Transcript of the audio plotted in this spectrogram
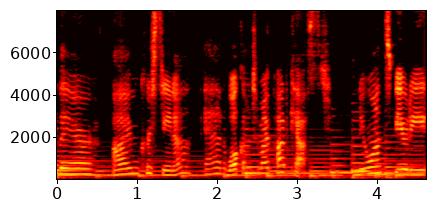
Hi there, I'm Christina, and welcome to my podcast. Nuance Beauty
